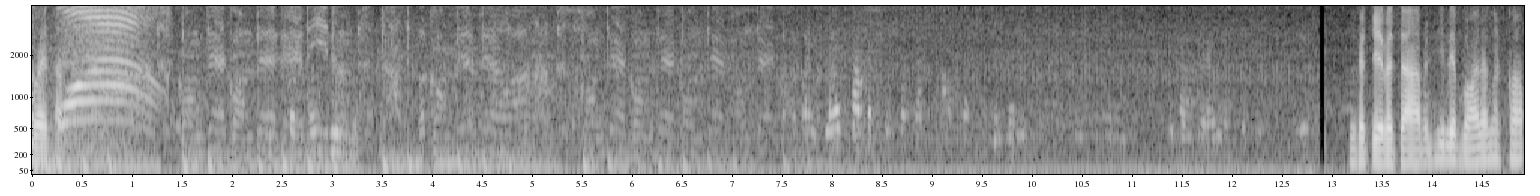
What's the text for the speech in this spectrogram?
ด้วยครับ มีกระเจรจาเป็นที่เรียบร้อยแล้วนะครับ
